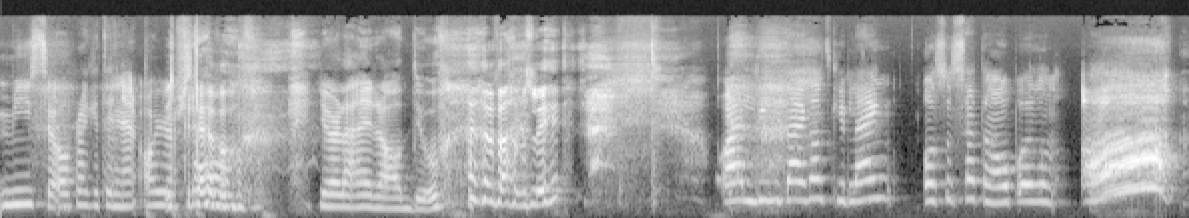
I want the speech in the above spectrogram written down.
myse og flekke tenner. Og, Vi gjør prøver sånn. å gjøre det radiovennlig. Og jeg ligger der ganske lenge, og så setter jeg meg opp og er sånn Åh!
